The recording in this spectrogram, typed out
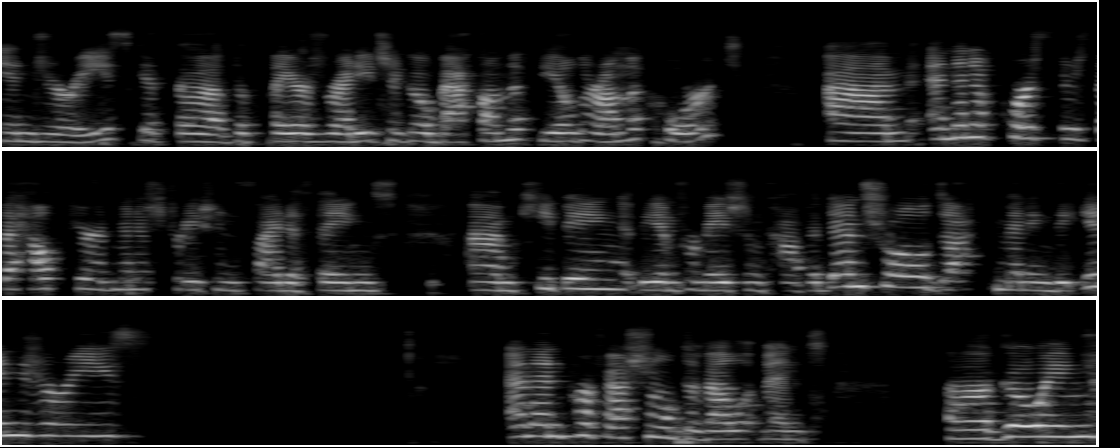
injuries, get the, the players ready to go back on the field or on the court. Um, and then, of course, there's the healthcare administration side of things, um, keeping the information confidential, documenting the injuries, and then professional development, uh, going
